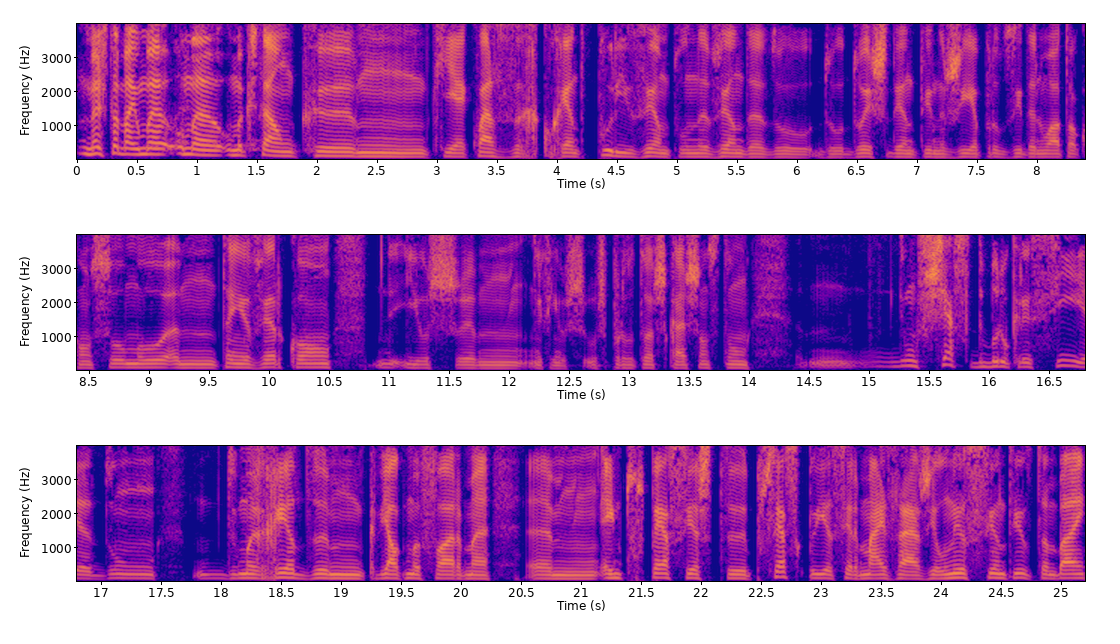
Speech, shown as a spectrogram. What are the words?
mas também uma, uma, uma questão que, hum, que é quase recorrente, por exemplo, na venda do, do, do excedente de energia produzida no autoconsumo, hum, tem a ver com. E os, hum, enfim, os, os produtores queixam-se de um, de um excesso de burocracia, de, um, de uma rede que de alguma forma hum, entorpece este processo que podia ser mais ágil nesse sentido também,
